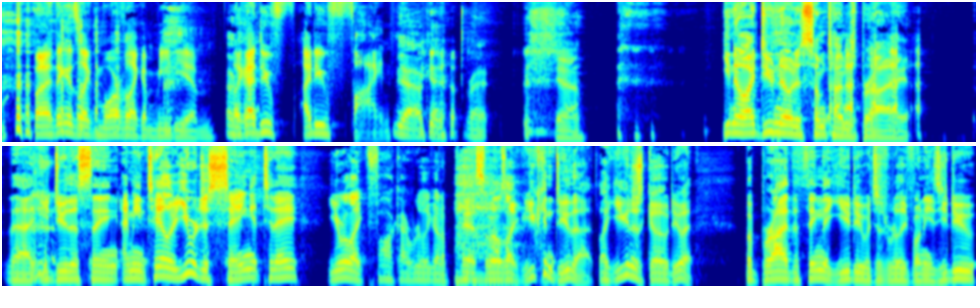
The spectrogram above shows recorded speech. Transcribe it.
but I think it's like more of like a medium. Like I do I do fine. Yeah, You okay, know? right. Yeah. you know, I do notice sometimes, Bry, that you do this thing. I mean, Taylor, you were just saying it today. You were like, "Fuck, I really got to piss," and I was like, "You can do that. Like, you can just go do it." But Bry, the thing that you do, which is really funny, is you do.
